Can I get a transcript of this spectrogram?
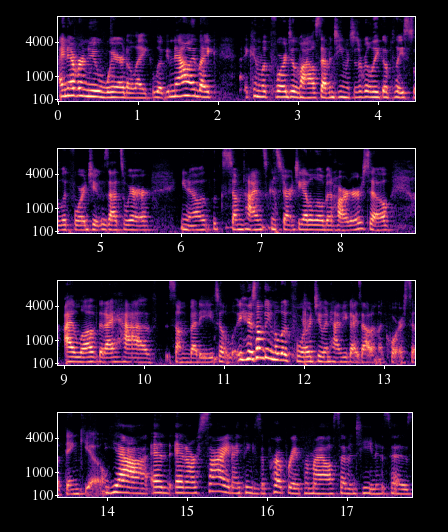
I never knew where to like look. Now I like I can look forward to the mile 17, which is a really good place to look forward to because that's where you know sometimes can start to get a little bit harder. So I love that I have somebody to you know, something to look forward to and have you guys out on the course. So thank you. Yeah, and and our sign I think is appropriate for mile 17. It says,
